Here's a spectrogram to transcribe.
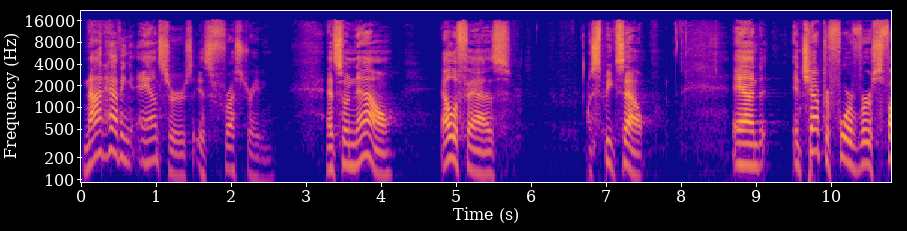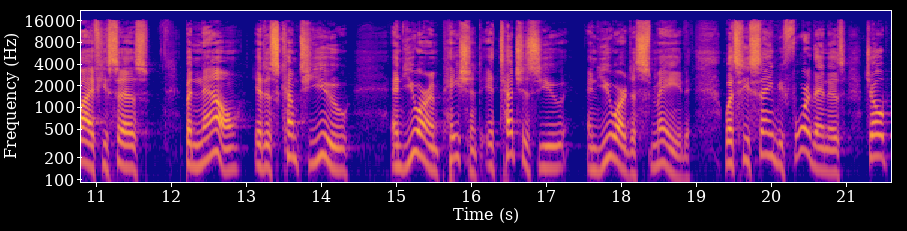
Not having answers is frustrating. And so now Eliphaz speaks out. And in chapter 4, verse 5, he says, But now it has come to you, and you are impatient. It touches you, and you are dismayed. What he's saying before then is, Job,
